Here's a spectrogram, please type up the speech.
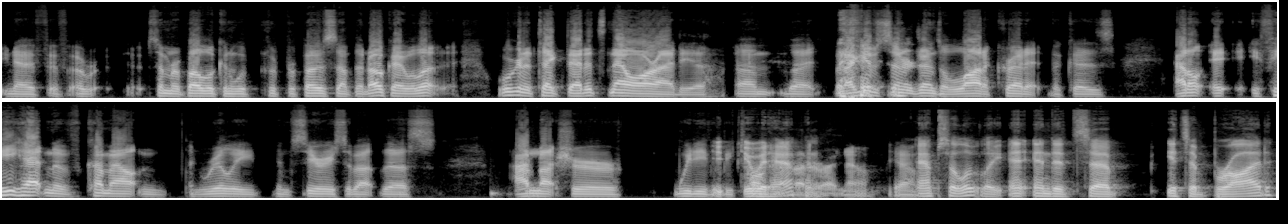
You know, if, if a, some Republican would, would, propose something, okay, well, let, we're going to take that. It's now our idea. Um, but, but I give Senator Jones a lot of credit because I don't, if he hadn't have come out and, and really been serious about this, I'm not sure we'd even be talking about it would happen. right now. Yeah, absolutely. And, and, it's a it's a broad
